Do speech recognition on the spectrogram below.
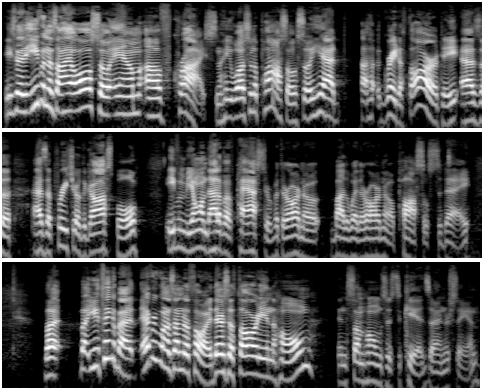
He said, Even as I also am of Christ. Now, he was an apostle, so he had a great authority as a, as a preacher of the gospel, even beyond that of a pastor, but there are no, by the way, there are no apostles today. But but you think about it, everyone is under authority. There's authority in the home. In some homes, it's the kids, I understand.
